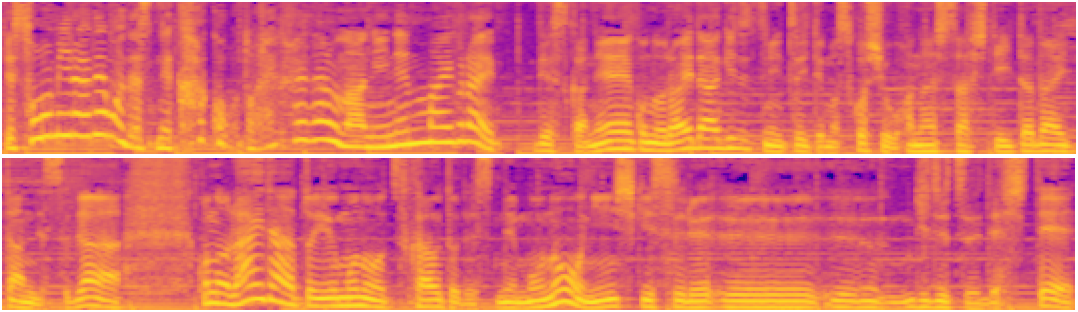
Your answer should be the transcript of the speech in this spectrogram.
で、ソーミラでもですね、過去、どれくらいだろうな、2年前ぐらいですかね、このライダー技術についても少しお話しさせていただいたんですが、このライダーというものを使うとですね、ものを認識する技術でして、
